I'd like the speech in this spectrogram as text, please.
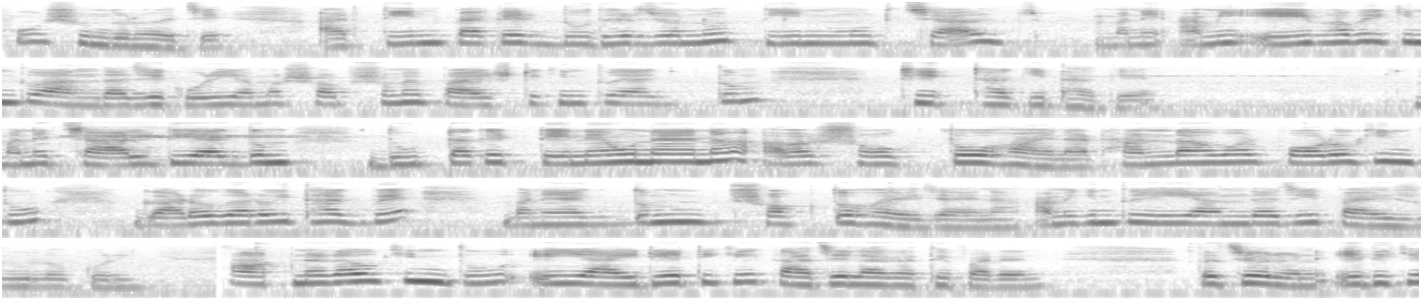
খুব সুন্দর হয়েছে। আর তিন প্যাকেট দুধের জন্য তিন মুঠ চাল মানে আমি এইভাবেই কিন্তু আন্দাজে করি, আমার সবসময় পায়েসটা কিন্তু একদম ঠিকঠাকই থাকে। মানে চালটি একদম দুধটাকে টেনেও নেয় না, আবার শক্তও হয় না। ঠান্ডা হওয়ার পরও কিন্তু গাঢ় গাঢ়ই থাকবে মানে একদম শক্ত হয়ে যায় না। আমি কিন্তু এই আন্দাজেই পায়েসগুলো করি। আপনারাও কিন্তু এই আইডিয়াটিকে কাজে লাগাতে পারেন। তো চলুন, এদিকে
